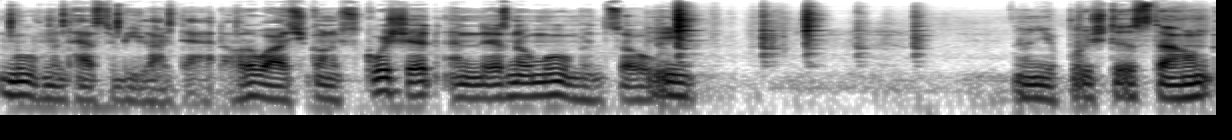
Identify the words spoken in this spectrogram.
movement has to be like that. Otherwise, you're going to squish it and there's no movement. So and you push this down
